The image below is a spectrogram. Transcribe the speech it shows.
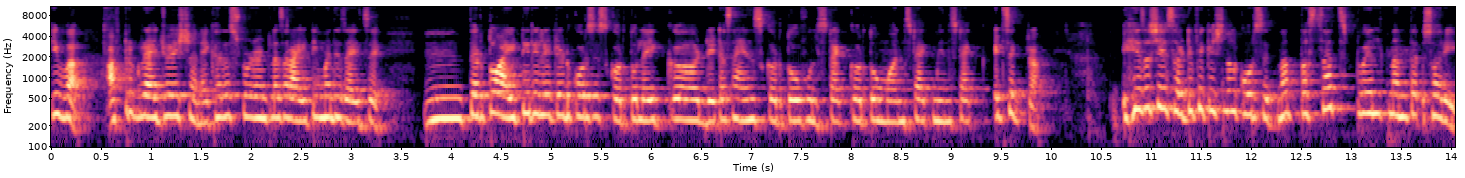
किंवा आफ्टर ग्रॅज्युएशन एखाद्या स्टुडंटला जर आय टीमध्ये जायचं आहे तर तो आय टी रिलेटेड कोर्सेस करतो लाईक डेटा सायन्स करतो फुल स्टॅक करतो मन स्टॅक मिन स्टॅक एट्सेट्रा हे जसे सर्टिफिकेशनल कोर्स आहेत ना तसाच ट्वेल्थ नंतर सॉरी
